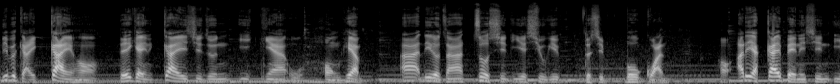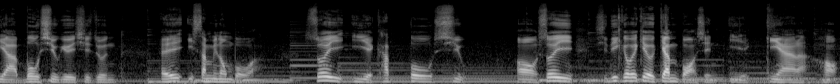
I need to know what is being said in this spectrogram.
你要甲伊改吼，第一件改的时阵，伊惊有风险，啊，你就知影做实伊的收入就是无悬，吼，啊，你若改变的时，伊也无收入的时阵，诶，伊啥物拢无啊，所以伊会较保守。哦，所以是你各位叫伊减半时，伊会惊啦，吼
